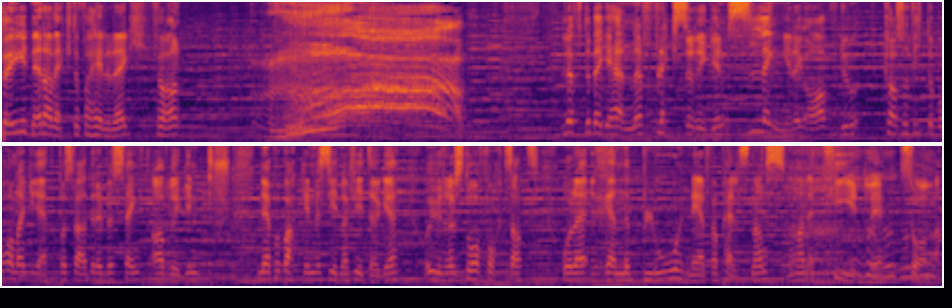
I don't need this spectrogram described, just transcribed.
bøyd ned av vekta for hele deg, før han Løfter begge hendene, flekser ryggen, slenger deg av. Du klarer så vidt å beholde grepet på sverdet. Det blir svengt av ryggen ned på bakken ved siden av Kvitauget. Og Udrell står fortsatt, og det renner blod ned fra pelsen hans. Og han er tydelig såra.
